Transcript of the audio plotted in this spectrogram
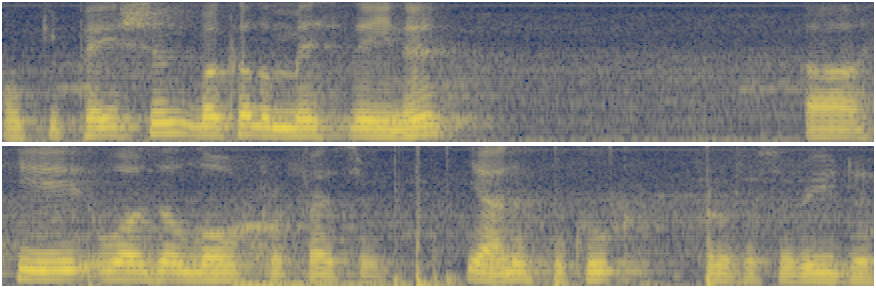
occupation. Bakalım mesleğine. Uh, he was a law professor. Yani hukuk profesörüydü.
